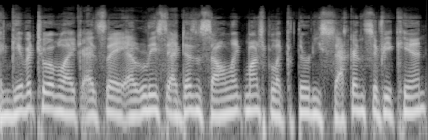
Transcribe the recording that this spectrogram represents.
And give it to them like I'd say, at least it doesn't sound like much, but like 30 seconds if you can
